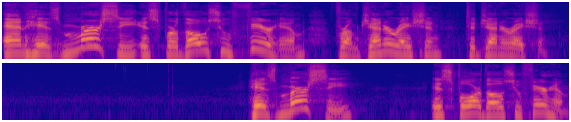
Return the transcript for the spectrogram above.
And his mercy is for those who fear him from generation to generation. His mercy is for those who fear him.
